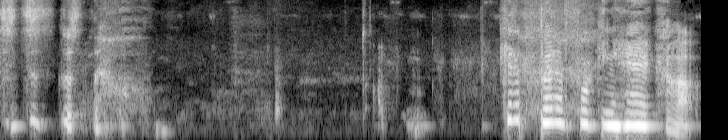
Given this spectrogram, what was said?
Just- just- just- Get a better fucking haircut.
